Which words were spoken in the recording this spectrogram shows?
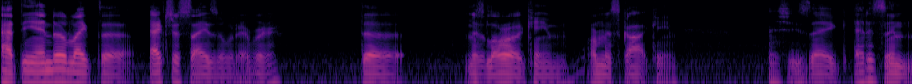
at the end of like the exercise or whatever, the Miss Laura came or Miss Scott came, and she's like, Edison.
